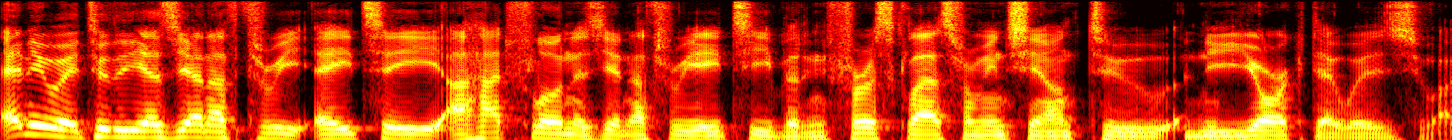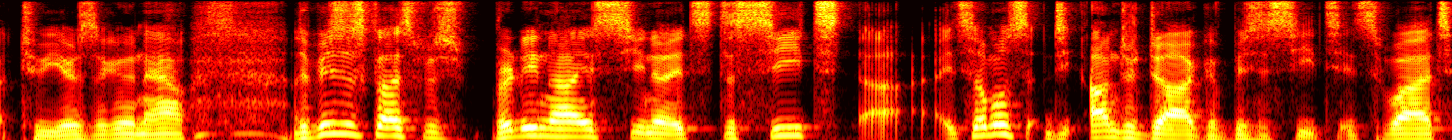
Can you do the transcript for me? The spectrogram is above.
Anyway, to the Asiana 380. I had flown Asiana 380, but in first class from Incheon to New York. That was what, two years ago now. The business class was pretty nice. You know, it's the seat. Uh, it's almost the underdog of business seats. It's what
